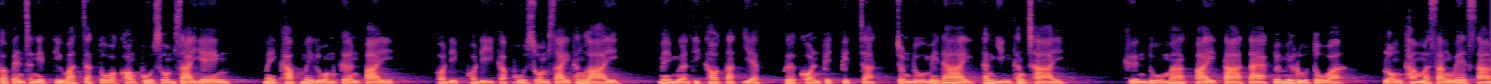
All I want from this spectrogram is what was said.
ก็เป็นชนิดที่วัดจากตัวของผู้สวมใส่เอง ไม่คับไม่หลวมเกินไป พอดิบพอดีกับผู้สวมใส่ทั้งหลาย ไม่เหมือนที่เขาตัดเย็บเพื่อคนฟิตฟิตจัดจนดูไม่ได้ทั้งหญิงทั้งชาย ขืนดูมากไปตาแตกโดยไม่รู้ตัว ลงธรรมสังเวชสาม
